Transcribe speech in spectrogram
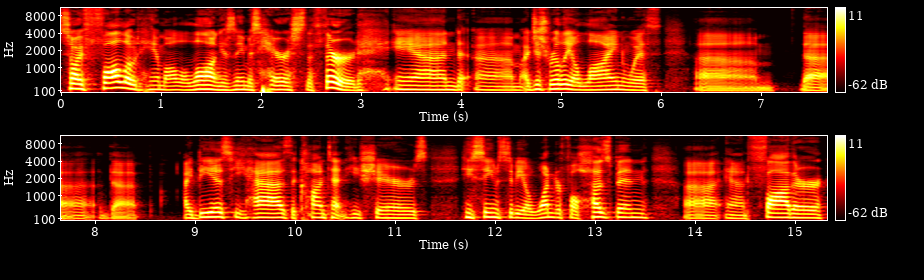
So I followed him all along. His name is Harris III, and um, I just really align with um, the the ideas he has, the content he shares. He seems to be a wonderful husband uh, and father,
